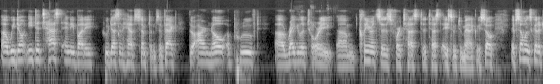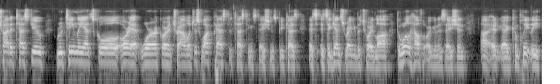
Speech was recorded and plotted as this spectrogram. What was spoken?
uh, we don't need to test anybody who doesn't have symptoms. In fact, there are no approved uh, regulatory um, clearances for tests to test asymptomatically. So if someone's going to try to test you routinely at school or at work or at travel, just walk past the testing stations because it's it's against regulatory law. The World Health Organization uh, it, it completely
